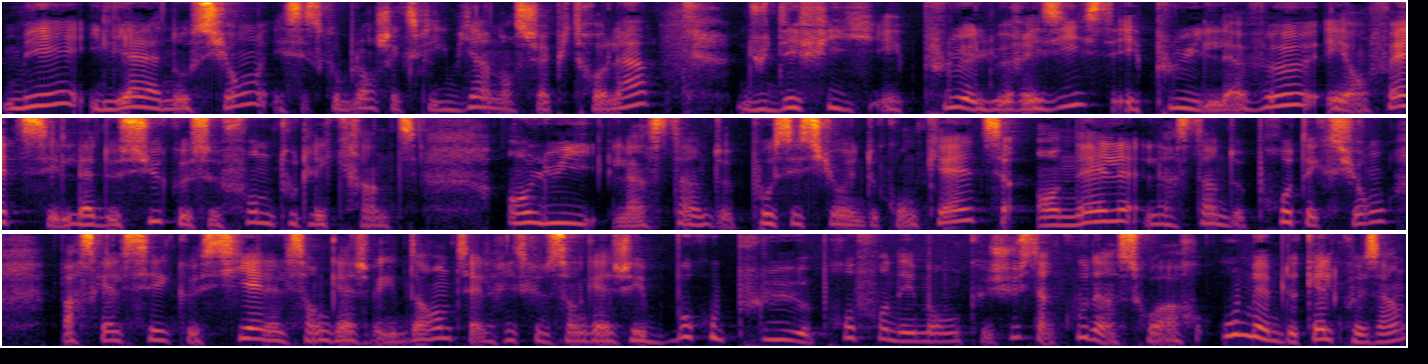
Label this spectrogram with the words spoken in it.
mais il y a la notion, et c'est ce que Blanche explique bien dans ce chapitre-là, du défi. Et plus elle lui résiste, et plus il la veut, et en fait, c'est là-dessus que se fondent toutes les craintes. En lui, l'instinct de possession et de conquête, en elle, l'instinct de protection, parce qu'elle sait que si elle, elle s'engage avec Dante, elle risque de s'engager beaucoup plus profondément que juste un coup d'un soir, ou même de quelques-uns,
